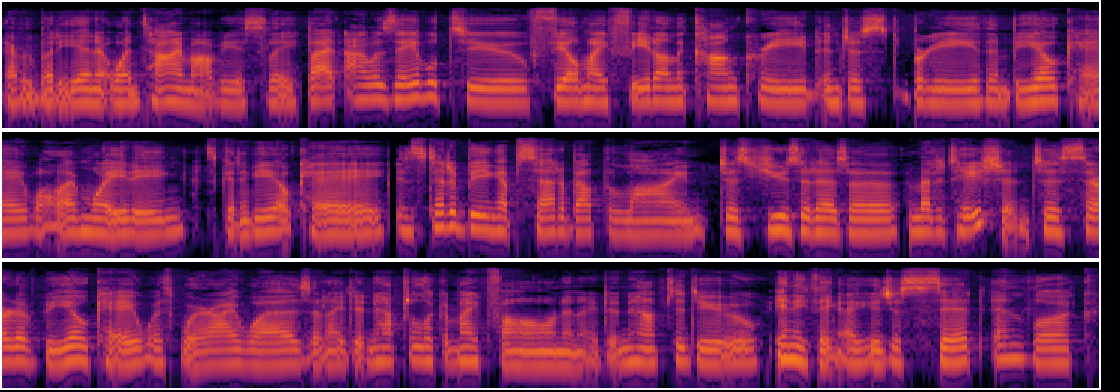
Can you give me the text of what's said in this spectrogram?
everybody in at one time, obviously. But I was able to feel my feet on the concrete and just breathe and be okay while I'm waiting. It's going to be okay. Instead of being upset about the line, just use it as a meditation to sort of be okay with where I was. And I didn't have to look at my phone and I didn't have to do anything. I could just sit and look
